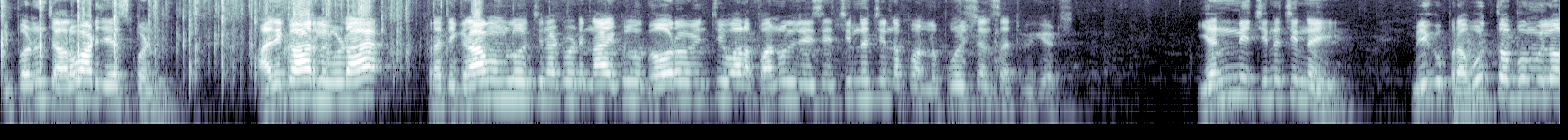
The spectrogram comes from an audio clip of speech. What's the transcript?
ఇప్పటి నుంచి అలవాటు చేసుకోండి. అధికారులు కూడా ప్రతి గ్రామంలో వచ్చినటువంటి నాయకులను గౌరవించి వాళ్ళ పనులు చేసే చిన్న చిన్న పనులు పొజిషన్ సర్టిఫికేట్స్ ఇవన్నీ చిన్న చిన్నవి. మీకు ప్రభుత్వ భూమిలో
